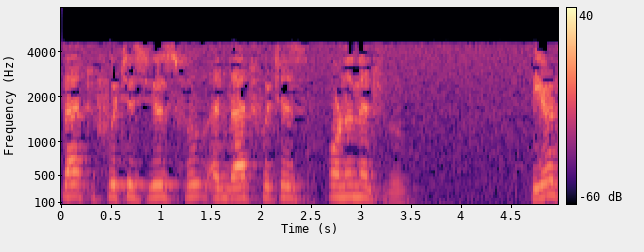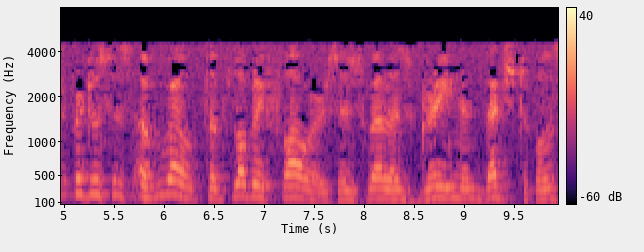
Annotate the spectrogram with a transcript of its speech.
that which is useful and that which is ornamental. The earth produces a wealth of lovely flowers as well as grain and vegetables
